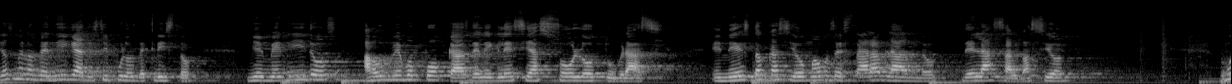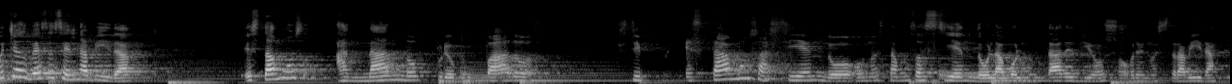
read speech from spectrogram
Dios me los bendiga, discípulos de Cristo. Bienvenidos a un nuevo podcast de la iglesia Solo Tu Gracia. En esta ocasión vamos a estar hablando de la salvación. Muchas veces en la vida estamos andando preocupados si estamos haciendo o no estamos haciendo la voluntad de Dios sobre nuestra vida.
